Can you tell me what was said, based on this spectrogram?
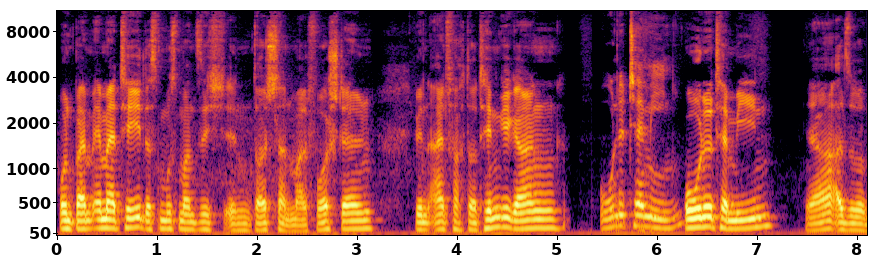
Und beim MRT, das muss man sich in Deutschland mal vorstellen, ich bin einfach dorthin gegangen, Ohne Termin. ohne Termin. Ja, also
